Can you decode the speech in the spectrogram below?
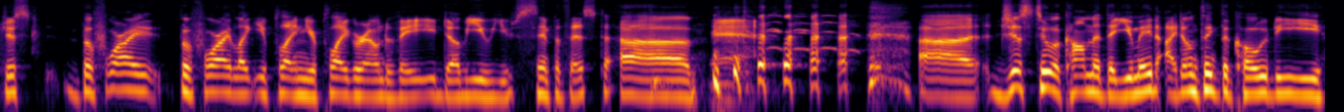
Just before I before I let you play in your playground of AEW, you sympathist. Uh, Yeah. uh, just to a comment that you made, I don't think the Cody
